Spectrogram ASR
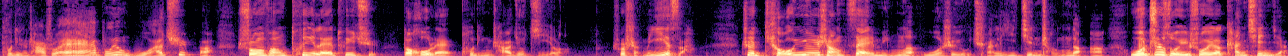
普鼎察说，哎，不用，我去啊。双方推来推去，到后来普鼎察就急了，说什么意思啊？这条约上载明了我是有权利进城的啊。我之所以说要看亲家，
